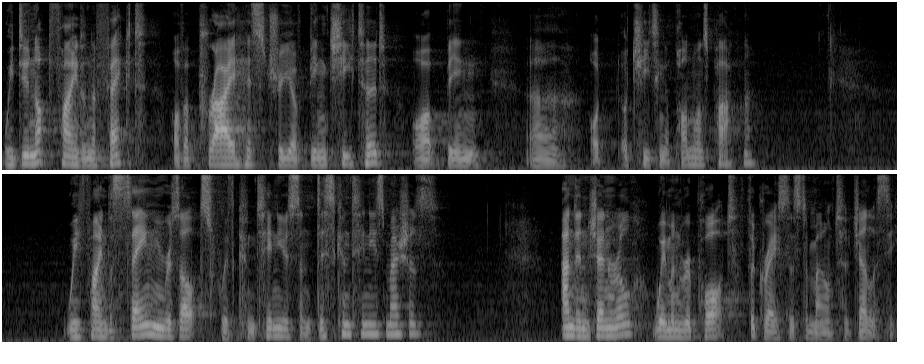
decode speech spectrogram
We do not find an effect of a prior history of being cheated or being uh, or, or cheating upon one's partner. We find the same results with continuous and discontinuous measures. And in general, women report the greatest amount of jealousy.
